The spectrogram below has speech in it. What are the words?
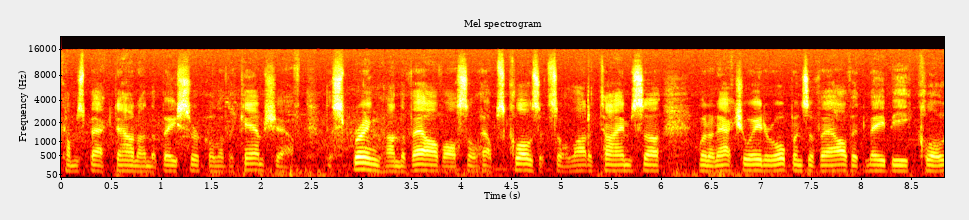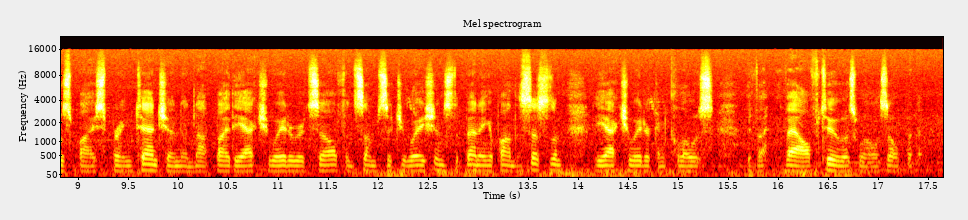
comes back down on the base circle of the camshaft. The spring on the valve also helps close it so a lot of times uh, when an actuator opens a valve it may be closed by spring tension and not by the actuator itself. In some situations depending upon the system the actuator can close the valve too as well as open it.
